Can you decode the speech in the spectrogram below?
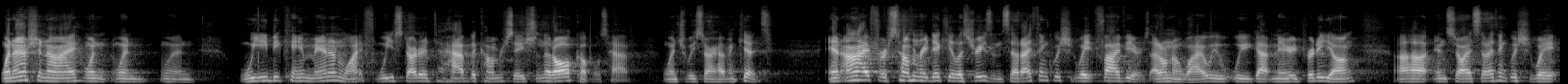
When Ash and I, when, when, when we became man and wife, we started to have the conversation that all couples have. When should we start having kids? And I, for some ridiculous reason, said, I think we should wait five years. I don't know why. We, we got married pretty young. Uh, and so I said, I think we should wait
